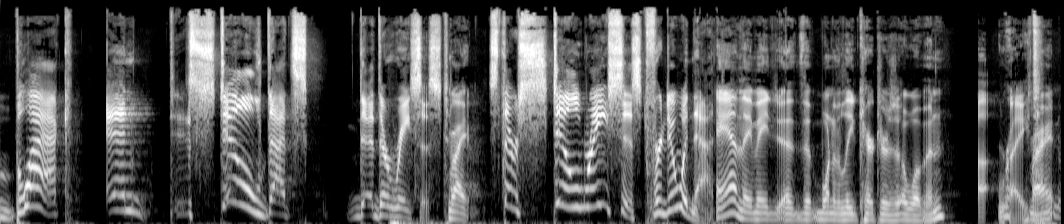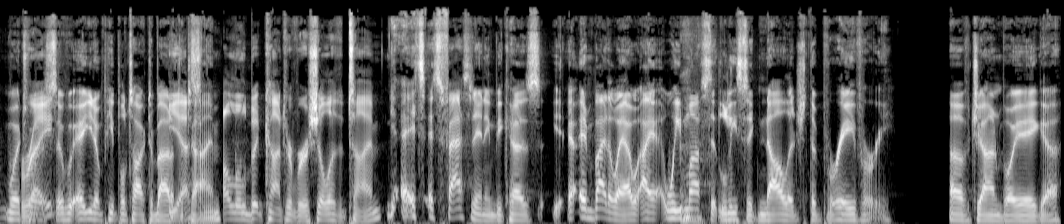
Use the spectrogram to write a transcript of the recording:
black, and still that's they're racist. Right. They're still racist for doing that. and they made uh, the, one of the lead characters a woman, Uh, right. right? Which right. was uh, you know people talked about at yes, the time. a little bit controversial at the time. Yeah, it's it's fascinating because, and by the way, I, I, we must at least acknowledge the bravery of John Boyega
